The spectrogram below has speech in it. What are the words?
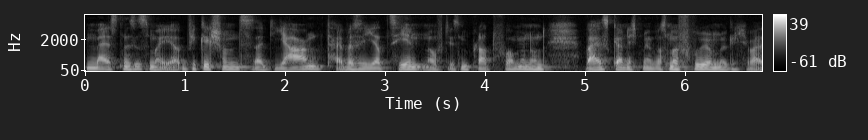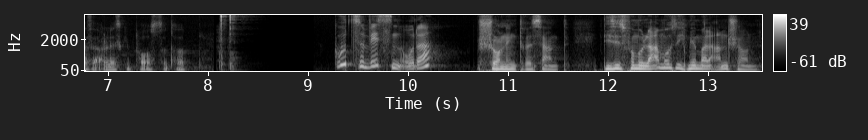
meistens ist man ja wirklich schon seit Jahren, teilweise Jahrzehnten, Jahrzehnten auf diesen Plattformen und weiß gar nicht mehr, was man früher möglicherweise alles gepostet hat. Gut zu wissen, oder? Schon interessant. Dieses Formular muss ich mir mal anschauen.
